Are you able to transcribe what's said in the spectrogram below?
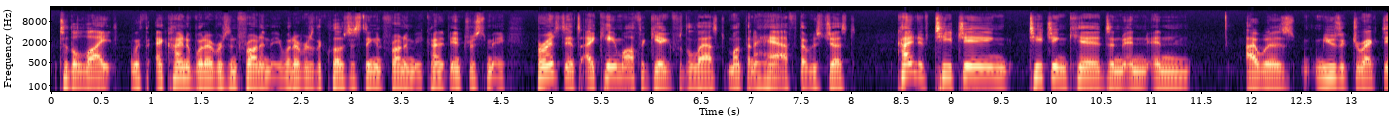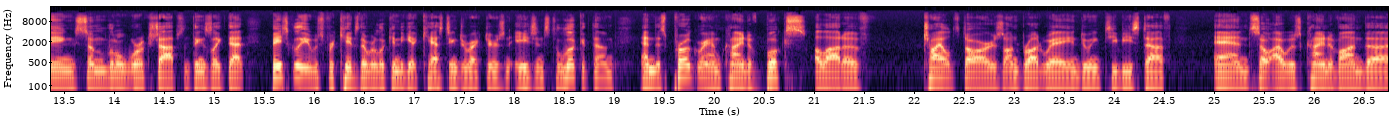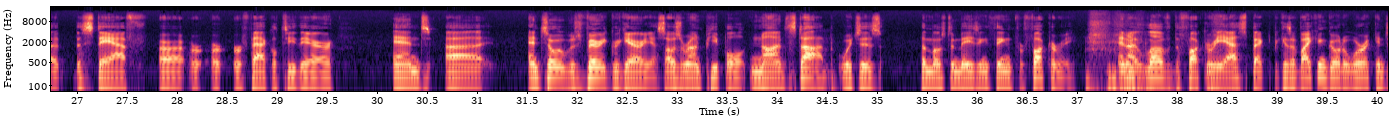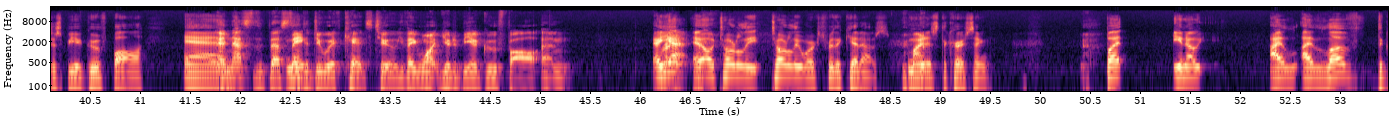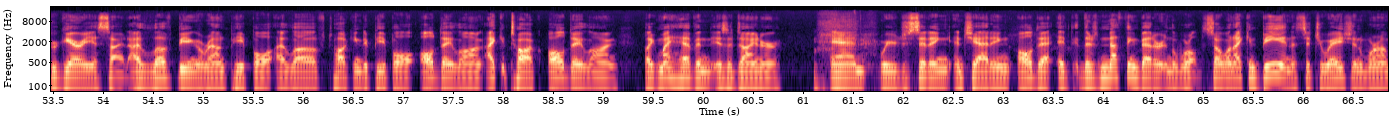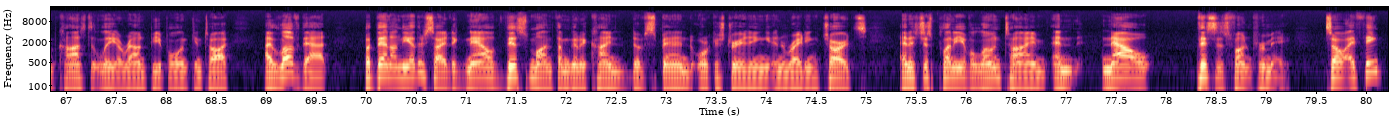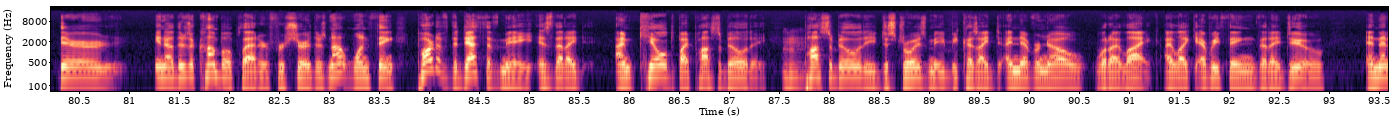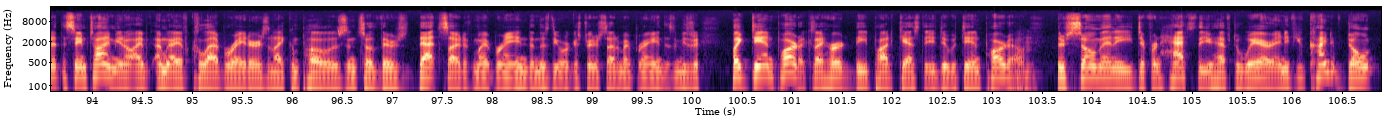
to the light with a kind of whatever's in front of me, whatever's the closest thing in front of me, kind of interests me. For instance, I came off a gig for the last month and a half that was just kind of teaching teaching kids and and and I was music directing some little workshops and things like that. Basically, it was for kids that were looking to get casting directors and agents to look at them. And this program kind of books a lot of child stars on Broadway and doing TV stuff. And so I was kind of on the the staff uh, or, or, or faculty there, and uh, and so it was very gregarious. I was around people nonstop, which is the most amazing thing for fuckery. and I love the fuckery aspect because if I can go to work and just be a goofball, and And that's the best make- thing to do with kids too. They want you to be a goofball and Uh, yeah, it, oh, totally, totally works for the kiddos, minus the cursing. But you know, I I love the gregarious side. I love being around people. I love talking to people all day long. I could talk all day long. Like my heaven is a diner, and where you're just sitting and chatting all day. It, there's nothing better in the world. So when I can be in a situation where I'm constantly around people and can talk, I love that. But then on the other side, like now this month, I'm going to kind of spend orchestrating and writing charts, and it's just plenty of alone time. And now this is fun for me. So I think there, you know, there's a combo platter for sure. There's not one thing. Part of the death of me is that I, I'm killed by possibility. Possibility destroys me because I, I never know what I like. I like everything that I do. And then at the same time, you know, I, I have collaborators and I compose, and so there's that side of my brain. Then there's the orchestrator side of my brain. There's the music, like Dan Pardo, because I heard the podcast that you did with Dan Pardo. There's so many different hats that you have to wear, and if you kind of don't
